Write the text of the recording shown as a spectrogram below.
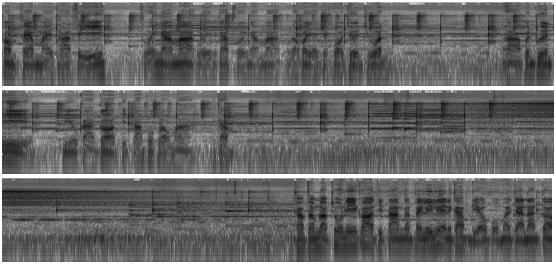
ซ่อมแซมใหม่ทาสีสวยงามมากเลยนะครับ สวยงามมาก เราก็อยากจะขอเชิญชวนเพื่อนๆที่มีโอกาสก็ติดตามพวกเรามานะครับ ครับสำหรับช่วงนี้ก็ติดตามกันไปเรื่อยๆนะครับ เดี๋ยวผมอาจารย์นัทก็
